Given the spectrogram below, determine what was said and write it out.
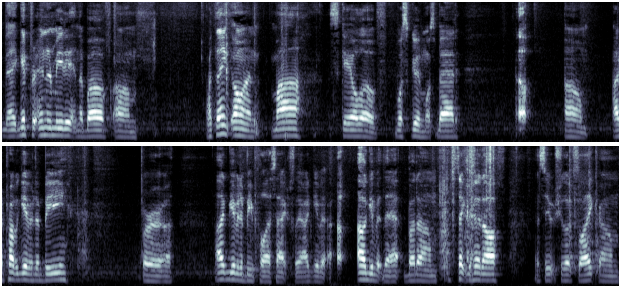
that good for intermediate and above. Um, I think on my scale of what's good and what's bad, um, I'd probably give it a B, or uh, I'd give it a B plus. Actually, I'd give it, I'll give it that. But um, let's take the hood off and see what she looks like. Um,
